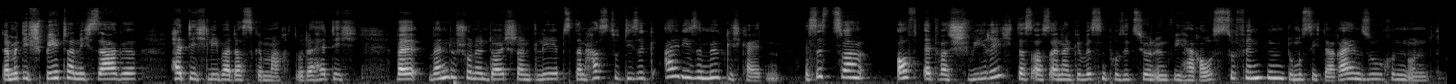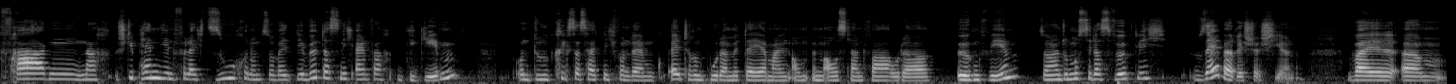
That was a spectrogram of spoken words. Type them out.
damit ich später nicht sage, hätte ich lieber das gemacht oder hätte ich, weil wenn du schon in Deutschland lebst, dann hast du diese all diese Möglichkeiten. Es ist zwar oft etwas schwierig, das aus einer gewissen Position irgendwie herauszufinden. Du musst dich da reinsuchen und fragen, nach Stipendien vielleicht suchen und so weiter. Dir wird das nicht einfach gegeben. Und du kriegst das halt nicht von deinem älteren Bruder mit, der ja mal im Ausland war oder irgendwem, sondern du musst dir das wirklich selber recherchieren. Weil ähm,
